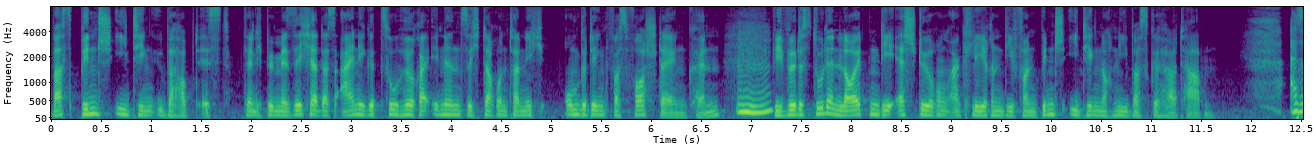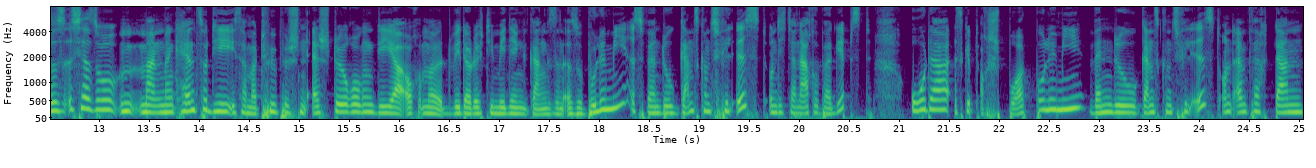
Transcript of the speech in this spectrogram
was Binge-Eating überhaupt ist. Denn ich bin mir sicher, dass einige ZuhörerInnen sich darunter nicht unbedingt was vorstellen können. Mhm. Wie würdest du denn Leuten die Essstörung erklären, die von Binge-Eating noch nie was gehört haben? Also es ist ja so, man, man kennt so die, ich sag mal, typischen Essstörungen, die ja auch immer wieder durch die Medien gegangen sind. Also Bulimie ist, wenn du ganz, ganz viel isst und dich danach übergibst. Oder es gibt auch Sportbulimie, wenn du ganz, ganz viel isst und einfach dann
